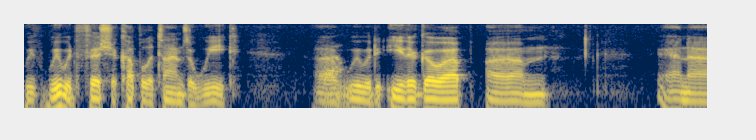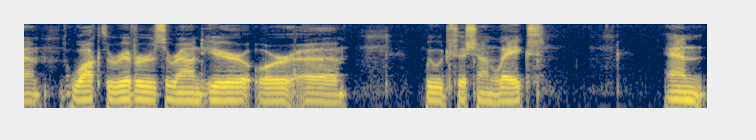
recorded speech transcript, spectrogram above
we we would fish a couple of times a week. Uh, wow. We would either go up um, and uh, walk the rivers around here, or uh, we would fish on lakes. And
